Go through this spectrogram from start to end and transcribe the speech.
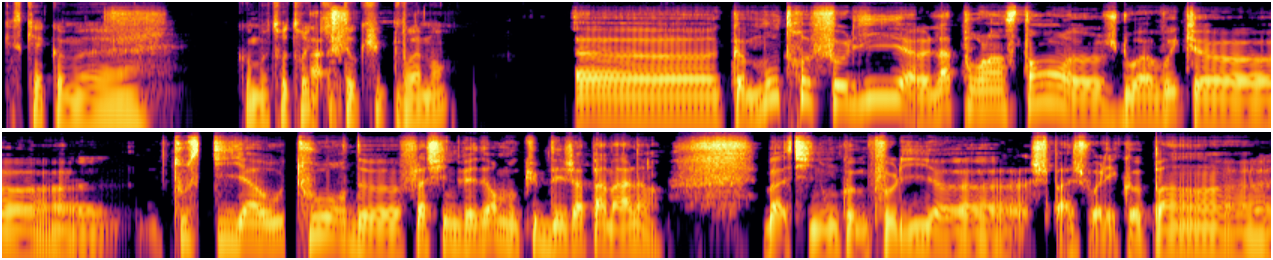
Qu'est-ce qu'il y a comme comme autre truc ah. qui t'occupe vraiment? Euh, comme autre folie, euh, là pour l'instant, euh, je dois avouer que tout ce qu'il y a autour de Flash Invader m'occupe déjà pas mal. Bah sinon, comme folie, je sais pas, je vois les copains,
